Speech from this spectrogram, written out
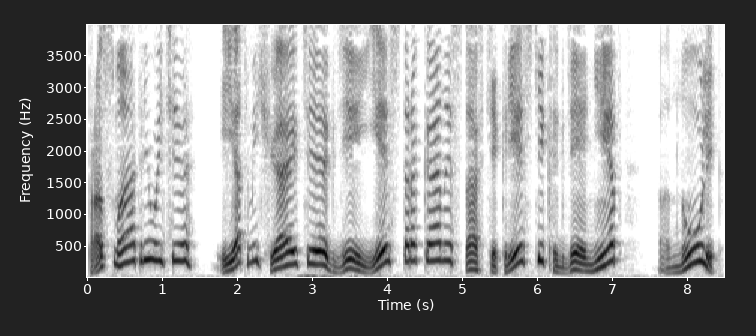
Просматривайте и отмечайте, где есть тараканы, ставьте крестик, где нет — нулик.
